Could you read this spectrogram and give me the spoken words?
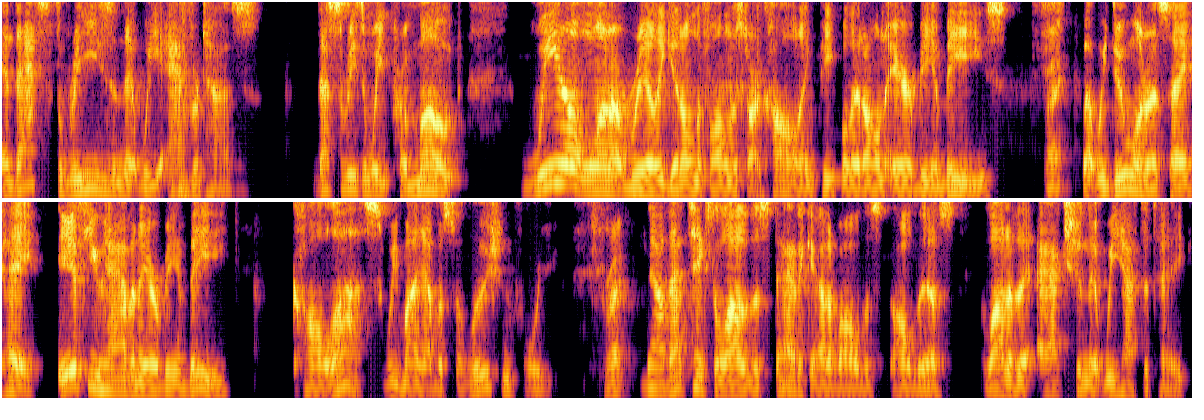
and that's the reason that we advertise. That's the reason we promote. We don't want to really get on the phone and start calling people that own Airbnbs. Right. But we do want to say, hey, if you have an Airbnb, call us. We might have a solution for you. Right. Now that takes a lot of the static out of all this all this, a lot of the action that we have to take.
